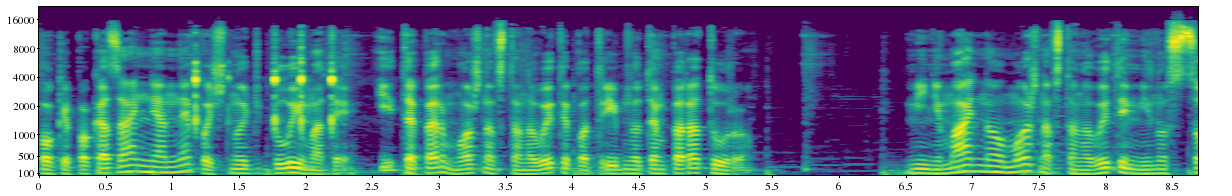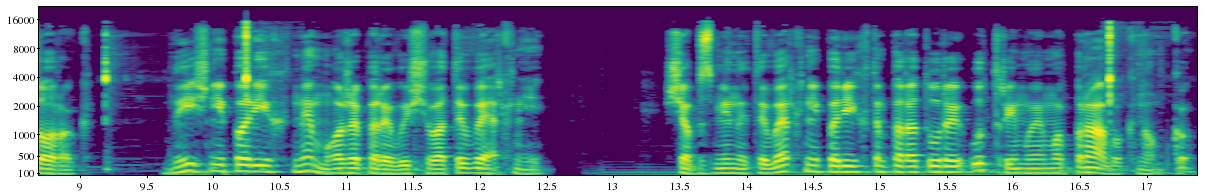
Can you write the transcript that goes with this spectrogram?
поки показання не почнуть блимати, і тепер можна встановити потрібну температуру. Мінімально можна встановити мінус 40. Нижній поріг не може перевищувати верхній. Щоб змінити верхній поріг температури, утримуємо праву кнопку.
